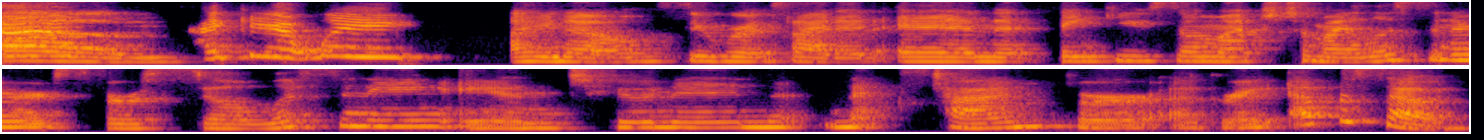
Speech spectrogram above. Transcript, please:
um, I can't wait. I know, super excited. And thank you so much to my listeners for still listening and tune in next time for a great episode.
